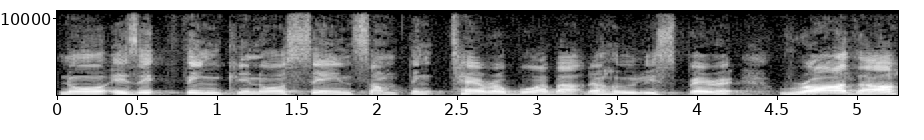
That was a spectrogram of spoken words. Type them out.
nor is it thinking or saying something terrible about the Holy Spirit. Rather,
